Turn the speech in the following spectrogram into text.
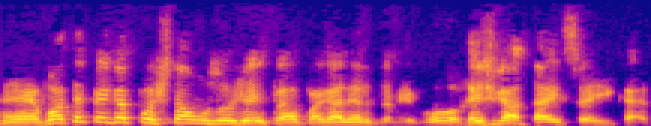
é, vou até pegar postar uns hoje aí para a galera também. Vou resgatar isso aí, cara.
